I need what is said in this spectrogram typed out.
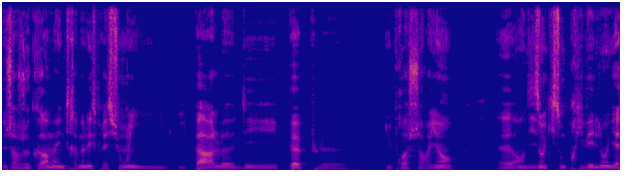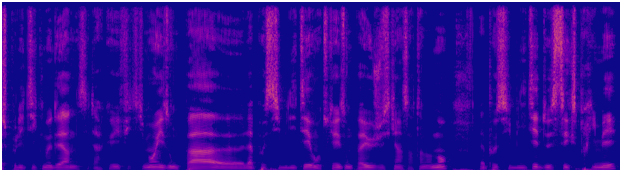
Georges Corm a une très bonne expression, il parle des peuples du Proche-Orient euh, en disant qu'ils sont privés de langage politique moderne. C'est-à-dire qu'effectivement, ils n'ont pas euh, la possibilité, ou en tout cas, ils n'ont pas eu jusqu'à un certain moment, la possibilité de s'exprimer,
